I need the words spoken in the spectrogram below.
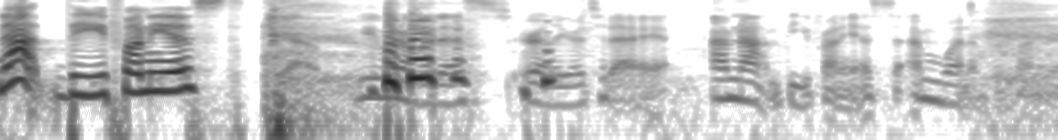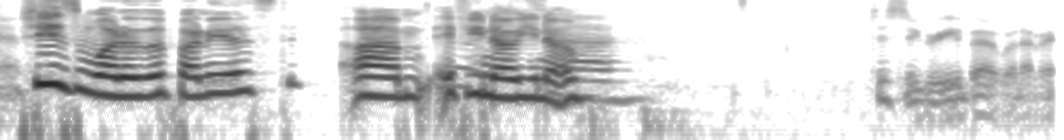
Not the funniest. Yeah, we went over this earlier today. I'm not the funniest. I'm one of the funniest. She's one of the funniest. Um, if you know, you know. Uh, disagree, but whatever.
